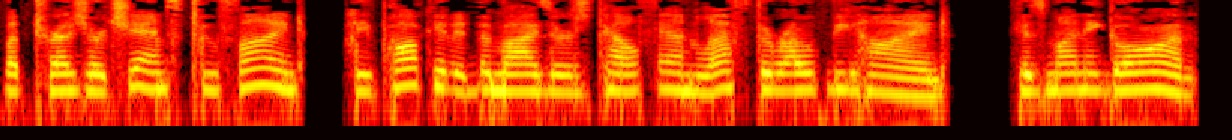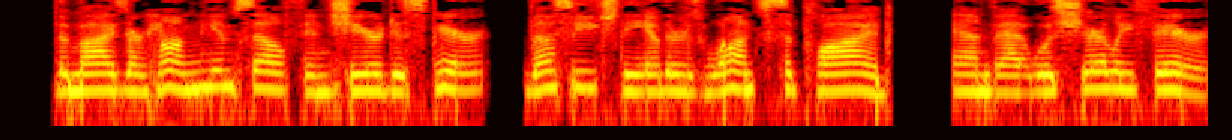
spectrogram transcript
but treasure chanced to find. He pocketed the miser's pelf and left the rope behind. His money gone. The miser hung himself in sheer despair, thus each the other's wants supplied, and that was surely fair.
